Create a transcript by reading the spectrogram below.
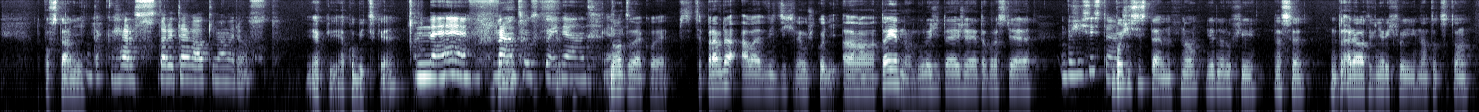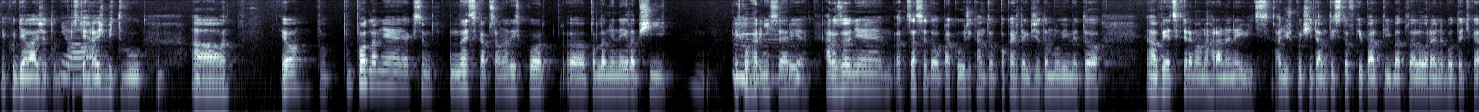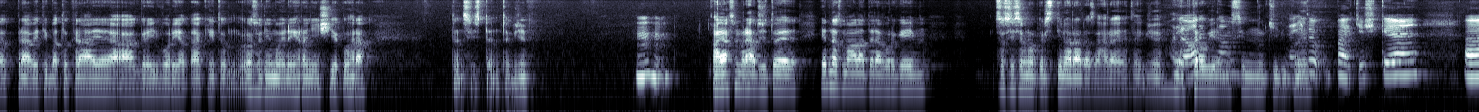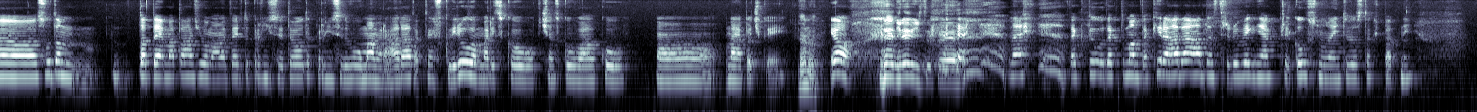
To povstání. No, tak her tady té války máme dost. Jak, jakobické. Ne, francouzsko-indiánské. No to jako je sice pravda, ale víc jich neuškodí. A to je jedno. Důležité je, že je to prostě Boží systém. boží systém. No, jednoduchý, zase relativně rychlý na to, co to jako dělá, že to Jo. prostě hraješ bitvu. A jo, po- po- podle mě, jak jsem dneska psal na Discord, eh, podle mě nejlepší jako Mm. herní série. A rozhodně, zase to opakuju, říkám to pokaždé, když o tom mluvím, je to věc, které mám nahrané nejvíc. Ať už počítám ty stovky partí Battle Lore, nebo teďka právě ty Battle Cry a Great War a tak, je to rozhodně moje nejhranější jako hra ten systém, takže. Mhm. A já jsem rád, že to je jedna z mála teda wargame, co si se mnou Kristýna ráda zahraje, takže Jo, na kterou ji nemusím nutit úplně. Není to úplně těžké. Uh, jsou tam ta témata, že jo, máme tady tu první světovou, tak první světovou mám ráda, tak to je v klidu, americkou občanskou válku. Uh, ne, počkej. Ano. Jo, Ne, ani nevíš, co to je. ne, tak tu, tak tu mám taky ráda, ten středověk nějak překousnu, není to zase tak špatný.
